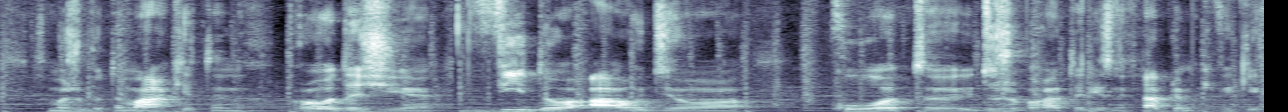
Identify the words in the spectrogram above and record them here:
Це може бути маркетинг, продажі, відео, аудіо, код і дуже багато різних напрямків, яких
